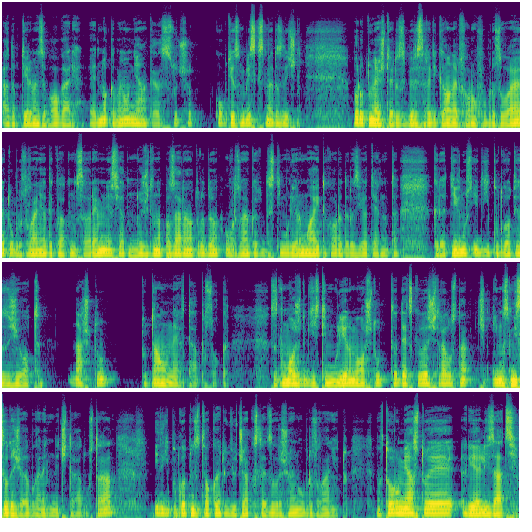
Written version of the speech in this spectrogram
адаптираме за България. Едно към едно няма как да се защото колкото и сме близки, сме различни. Първото нещо е, разбира се, радикална реформа в образованието, образование адекватно на съвременния свят, на нуждите на пазара на труда, образование, което да стимулира младите хора да развиват тяхната креативност и да ги подготвя за живота. Нашето тотално не е в тази посока. За да може да ги стимулираме още от детска възраст, трябва да останат, че има смисъл да живеят в България, не че трябва да останат, и да ги подготвим за това, което ги очаква след завършване на образованието. На второ място е реализация.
